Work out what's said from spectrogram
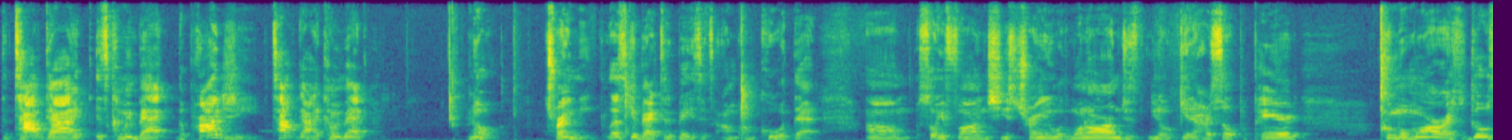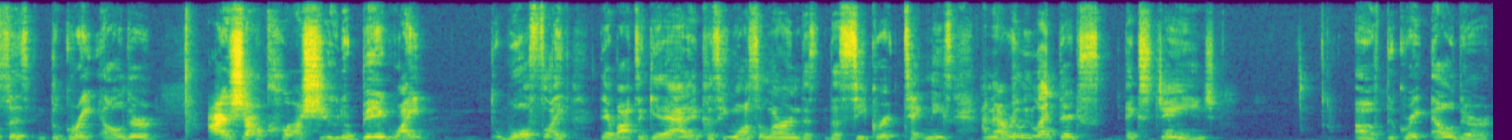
the top guy is coming back. The prodigy, top guy coming back. No, train me. Let's get back to the basics. I'm I'm cool with that. Um, Soi Fon, she's training with one arm, just you know, getting herself prepared. Komamura, he goes to the Great Elder. I shall crush you, the big white wolf. Like they're about to get at it because he wants to learn the the secret techniques. And I really like their ex- exchange of the Great Elder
